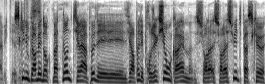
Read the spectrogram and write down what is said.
Avec, euh, Ce qui nous permet donc maintenant de tirer un peu des, de faire un peu des projections quand même sur la, sur la suite parce que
